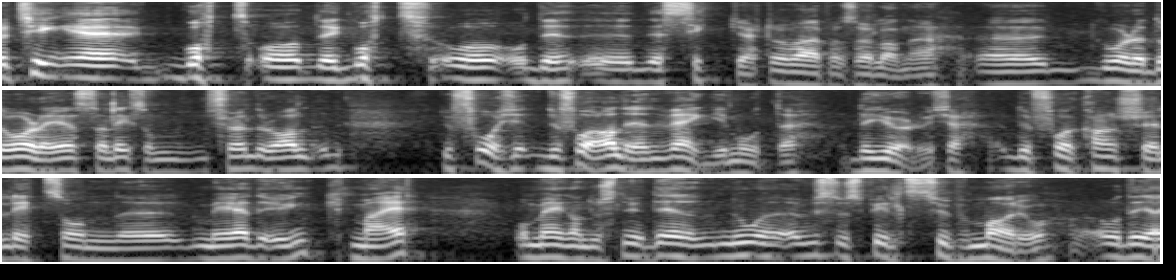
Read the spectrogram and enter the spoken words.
Men ting er godt, og det er godt, og, og det, det, er sikkert å være på Sørlandet. Uh, går det dårlig, så liksom føler du aldri du får, ikke, du får, aldri en vegg imot det. Det gjør du ikke. Du får kanskje litt sånn uh, medynk mer. Og med en gang du snur, det er noe, Hvis du har spilt Super Mario, og de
